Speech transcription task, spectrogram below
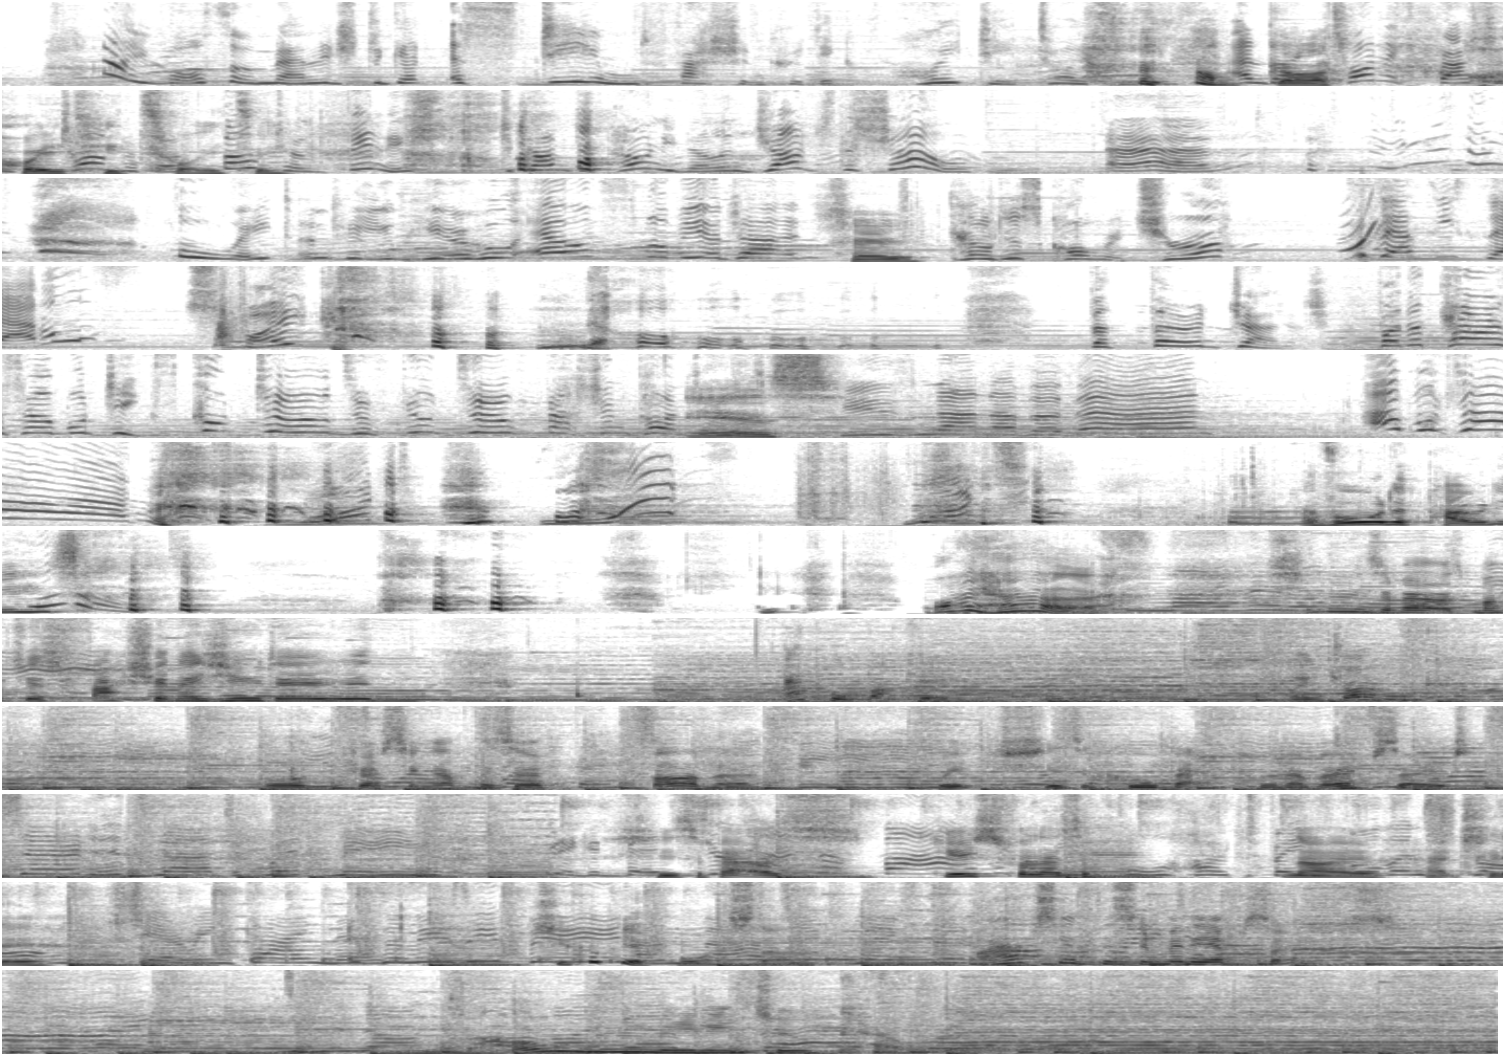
I've also managed to get esteemed fashion critic Hoity Toity Oh, and God. iconic fashion Hoity photographer toity. Photo Finish to come to Ponyville and judge the show. And wait until you hear who else will be a judge. Hey. Countess Coloratura? Sassy Saddles? Spike? No. The third judge for the Carousel Boutique's Couture du Futur Fashion Contest Is? is none other than Applejack! what? What? What? Of all the ponies? Why her? She knows about as much as fashion as you do in apple bucking when drunk. Or dressing up as a farmer, which is a callback to another episode. She's about as useful as a. No, actually. She could be a porn star. I have said this in many episodes. There's a whole new meaning to cowboy.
